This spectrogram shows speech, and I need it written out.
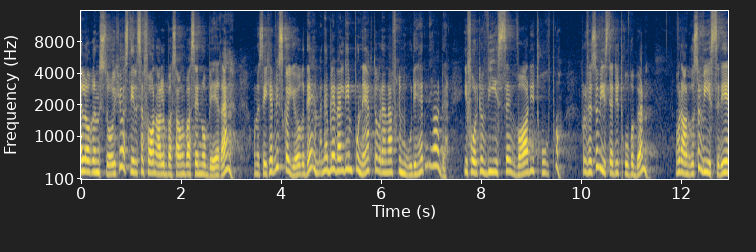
Eller en står jo ikke og stiller seg foran alle sammen og bare sier 'nå ber jeg'. Og nå sier ikke at vi skal gjøre det, men jeg ble veldig imponert over denne frimodigheten de hadde i forhold til å vise hva de tror på. For det første så viste de at de tror på bønn. Og for det andre så viser de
